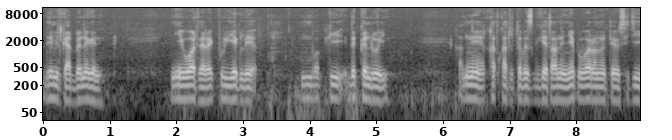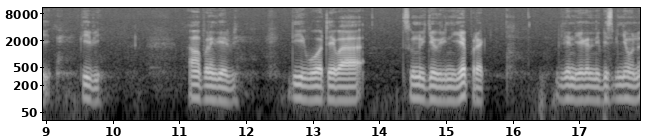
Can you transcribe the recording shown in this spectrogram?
2004 ba nëga ni ñuy woote rek pour yëgle mbokki dëkkandoo yi. Xam ne xat-xatu tabaski gi tax na ñëpp waroon a teew si ci kii bi avant première bi. Di woote waa sunu jëwriñ yëpp rek. Di leen yëgal ni bis bi ñëw na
